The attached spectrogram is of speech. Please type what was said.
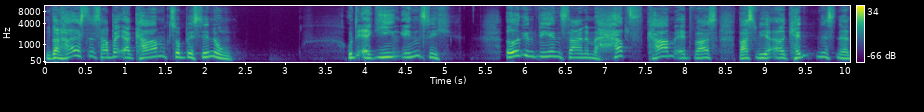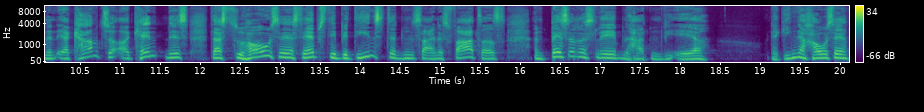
Und dann heißt es aber, er kam zur Besinnung und er ging in sich. Irgendwie in seinem Herz kam etwas, was wir Erkenntnis nennen. Er kam zur Erkenntnis, dass zu Hause selbst die Bediensteten seines Vaters ein besseres Leben hatten wie er. Und er ging nach Hause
